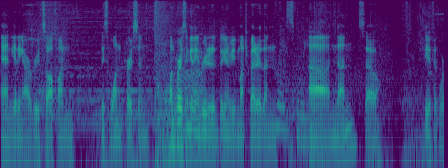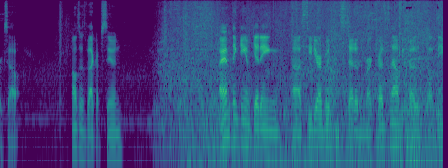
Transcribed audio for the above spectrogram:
and getting our roots off on at least one person. One person getting rooted is gonna be much better than uh, none, so see if it works out. Alton's back up soon. I am thinking of getting uh, CDR boots instead of the Merc Treads now because of the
